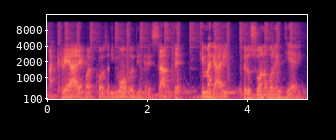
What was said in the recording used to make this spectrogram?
A creare qualcosa di nuovo e di interessante? Che magari te lo suono volentieri.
